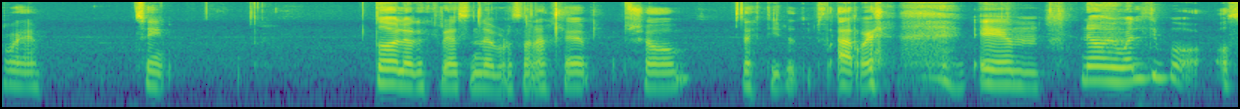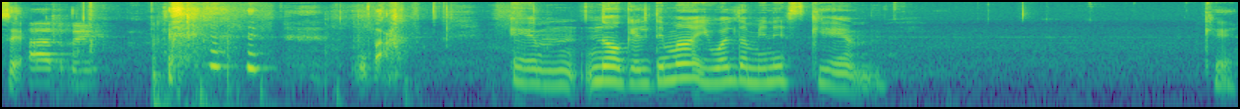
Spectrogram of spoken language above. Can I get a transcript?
Re, sí. Todo lo que es creación del personaje, yo les tiro tips. Arre. Em, no, igual tipo, o sea. Arre. Em, no, que el tema igual también es que... ¿Qué?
